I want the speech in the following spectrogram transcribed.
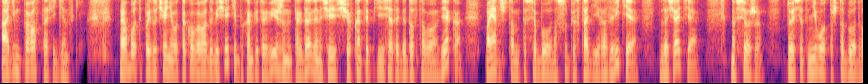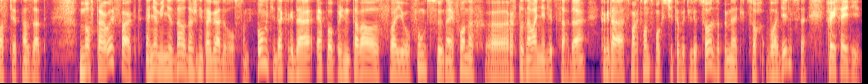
Один просто офигенский. Работы по изучению вот такого рода вещей, типа компьютер вижен и так далее, начались еще в конце 50-х годов того века. Понятно, что там это все было на супер стадии развития, зачатия, но все же. То есть это не вот то, что было 20 лет назад. Но второй факт, о нем я не знал, даже не догадывался. Помните, да, когда Apple презентовала свою функцию на айфонах э, распознавания лица, да, когда смартфон смог считывать лицо, запоминать лицо владельца, Face ID.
